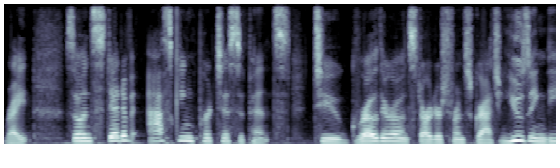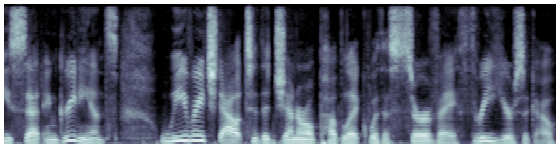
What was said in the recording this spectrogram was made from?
right? So, instead of asking participants to grow their own starters from scratch using these set ingredients, we reached out to the general public with a survey three years ago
